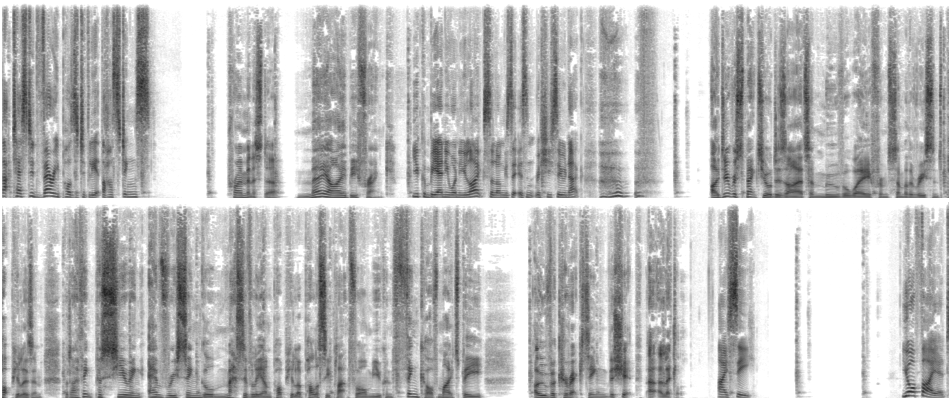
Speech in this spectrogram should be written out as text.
That tested very positively at the hustings. Prime Minister, may I be frank? You can be anyone you like so long as it isn't Rishi Sunak. I do respect your desire to move away from some of the recent populism, but I think pursuing every single massively unpopular policy platform you can think of might be overcorrecting the ship a, a little. I see. You're fired.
